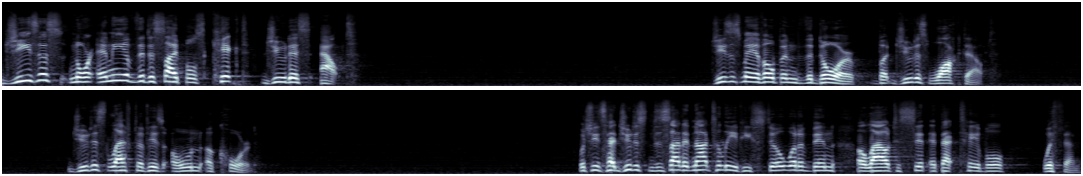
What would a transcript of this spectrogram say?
Jesus nor any of the disciples kicked Judas out. Jesus may have opened the door, but Judas walked out. Judas left of his own accord. Which means, had Judas decided not to leave, he still would have been allowed to sit at that table with them.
